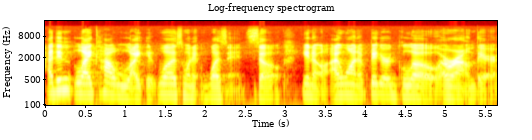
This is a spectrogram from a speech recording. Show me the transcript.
I didn't like how light it was when it wasn't. So, you know, I want a bigger glow around there.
